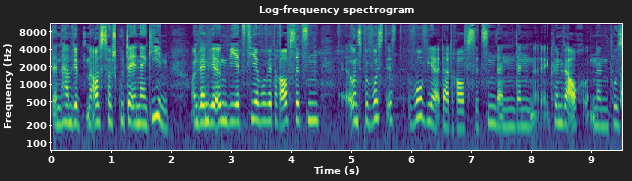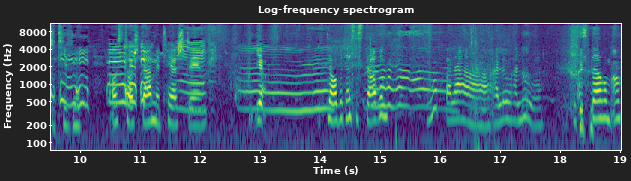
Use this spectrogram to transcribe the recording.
dann haben wir im Austausch gute Energien. Und wenn wir irgendwie jetzt hier, wo wir drauf sitzen, äh, uns bewusst ist, wo wir da drauf sitzen, dann, dann können wir auch einen positiven Austausch damit herstellen. Ja, ich glaube, dass es darum. Hoppala, hallo, hallo dass es darum auch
